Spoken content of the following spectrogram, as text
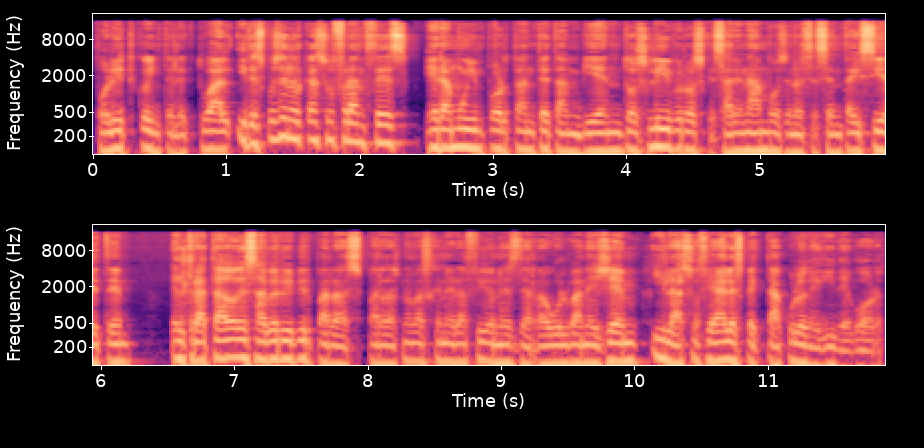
político intelectual. Y después en el caso francés era muy importante también dos libros que salen ambos en el 67. El Tratado de Saber Vivir para las, Nuevas Generaciones de Raúl Vaneigem y La Sociedad del Espectáculo de Guy Debord.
